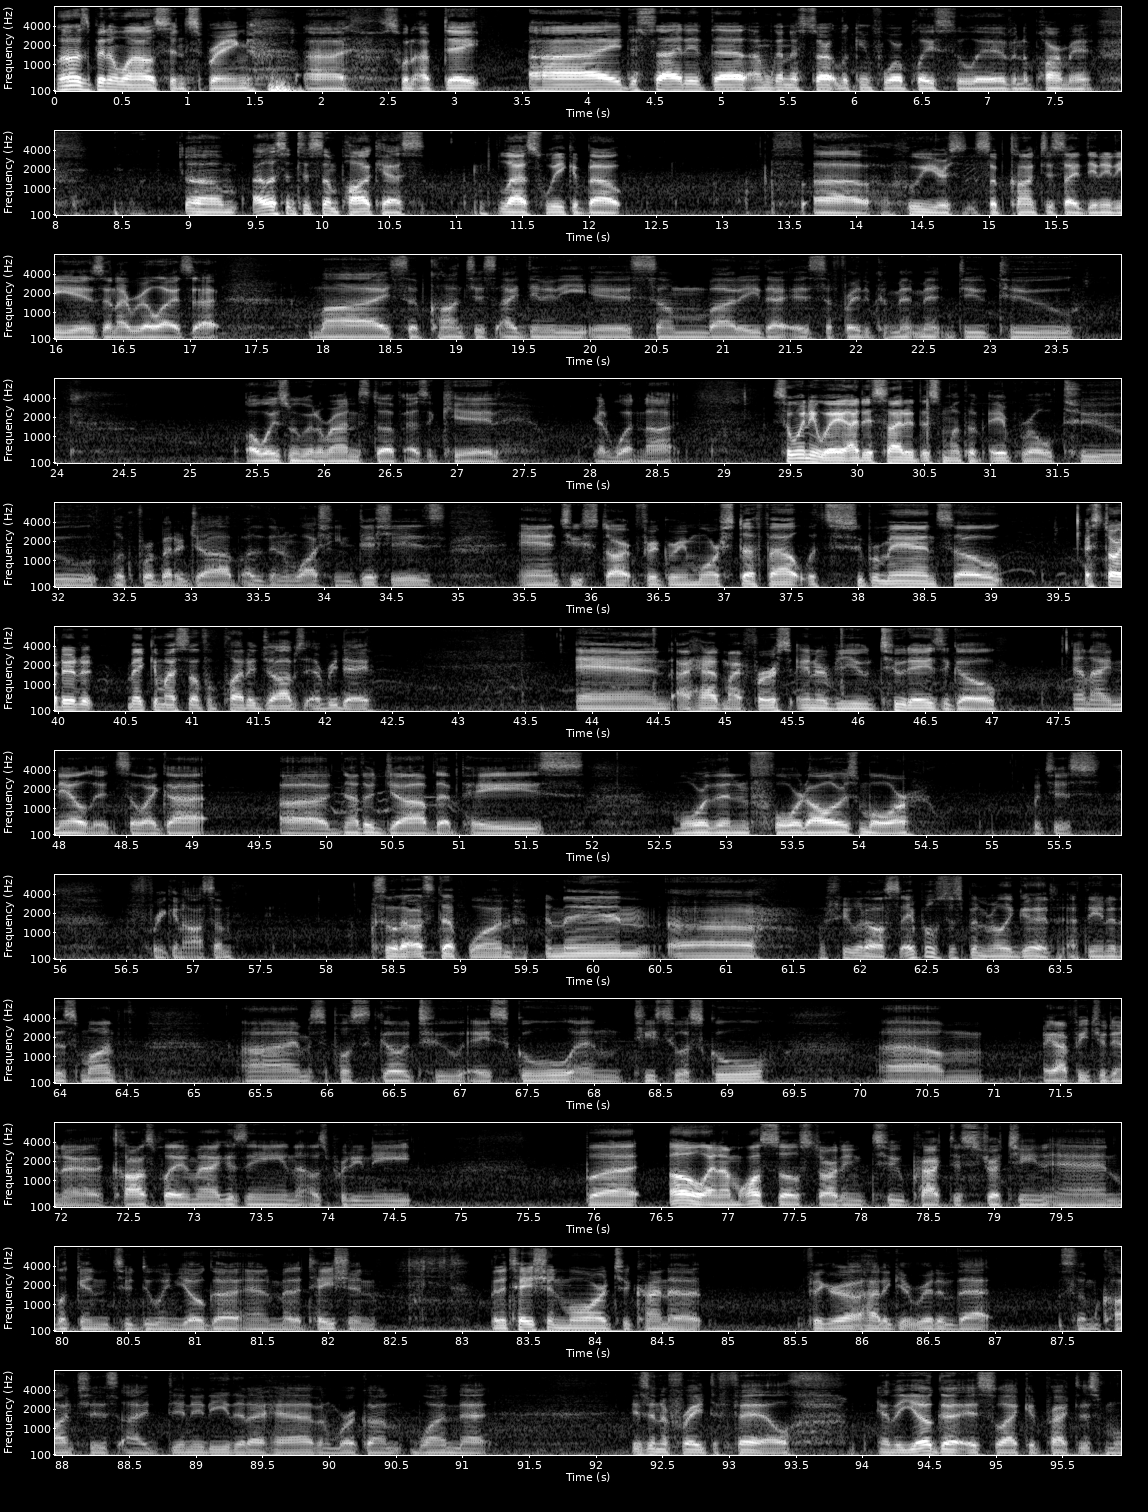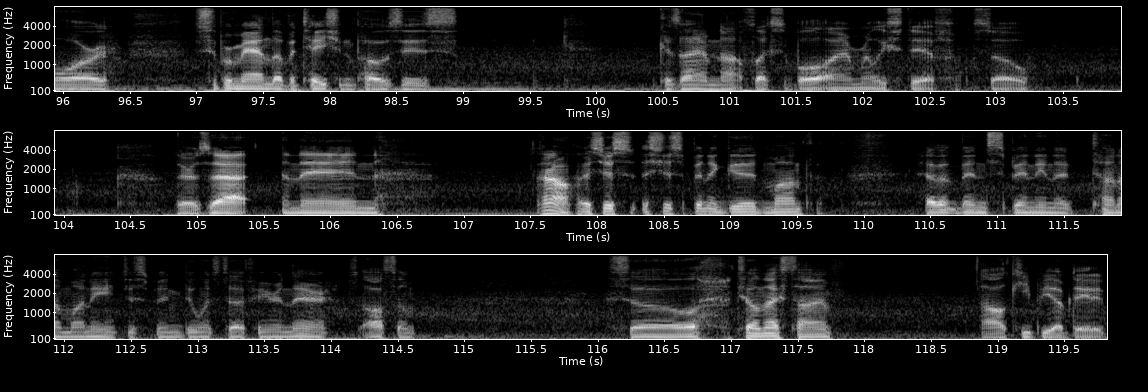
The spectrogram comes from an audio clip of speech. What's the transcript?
Well, it's been a while since spring. Uh, just want to update. I decided that I'm gonna start looking for a place to live, an apartment. Um, I listened to some podcasts last week about uh, who your subconscious identity is, and I realized that my subconscious identity is somebody that is afraid of commitment due to always moving around and stuff as a kid and whatnot. So anyway, I decided this month of April to look for a better job other than washing dishes and to start figuring more stuff out with Superman. So I started making myself apply to jobs every day. And I had my first interview 2 days ago and I nailed it. So I got uh, another job that pays more than $4 more, which is freaking awesome so that was step one. And then uh let's see what else. April's just been really good at the end of this month. I'm supposed to go to a school and teach to a school. Um i got featured in a cosplay magazine. That was pretty neat. But oh and i'm also starting to practice stretching and look into doing yoga and meditation. Meditation more to kind of figure out how to get rid of that some conscious identity that I have and work on one that isn't afraid to fail. And the yoga is so I could practice more Superman levitation poses because I am not flexible. I am really stiff. So there's that. And then I don't know, it's just it's just been a good month. Haven't been spending a ton of money, just been doing stuff here and there. It's awesome. So, until next time, I'll keep you updated.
